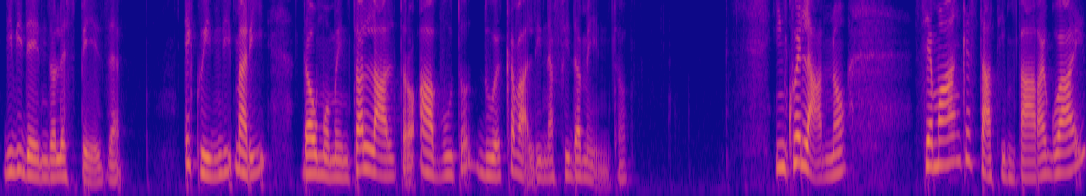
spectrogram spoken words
dividendo le spese. E quindi Marie, da un momento all'altro, ha avuto due cavalli in affidamento. In quell'anno siamo anche stati in Paraguay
